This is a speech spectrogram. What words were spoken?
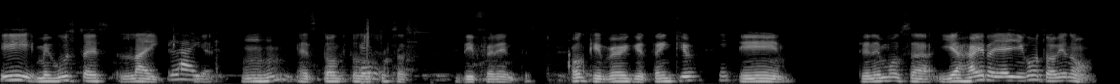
Y me gusta es like. Like. Yeah. Es ton- todas cosas diferentes. Ok, very good. Thank you. Ok. Eh, tenemos a Yajaira, ya llegó, todavía no.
